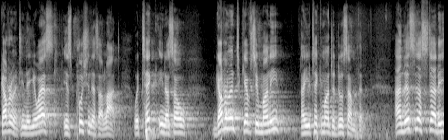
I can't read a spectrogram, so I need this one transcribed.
government in the U.S. is pushing this a lot. We take, you know, so government gives you money and you take money to do something. And this is a study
